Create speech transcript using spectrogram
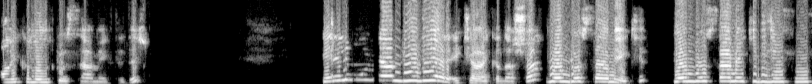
aykırılık göstermektedir. Gelelim uymayan bir diğer eki arkadaşlar. Yön gösterme eki. Yön gösterme eki biliyorsunuz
